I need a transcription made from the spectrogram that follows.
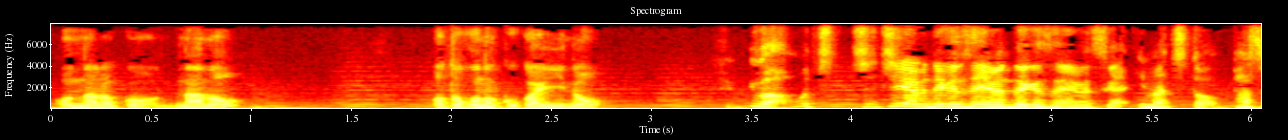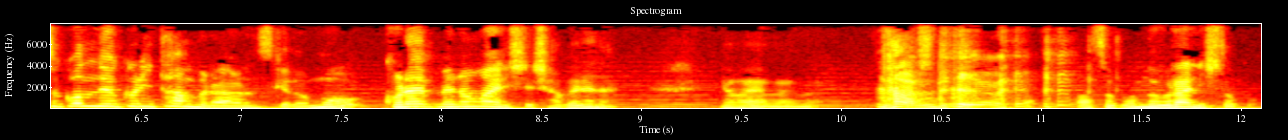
女の子なの？男の子がいいの？うわ、もうち、ち、ち、やめてください、やめてください、やめてください。今ちょっと、パソコンの横にタンブラーあるんですけど、もう、これ目の前にして喋れない。やばいやばいやばい。なんでやねパソコンの裏にしとこ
